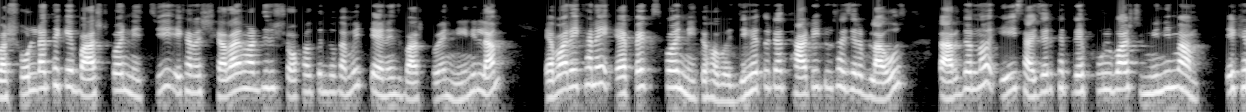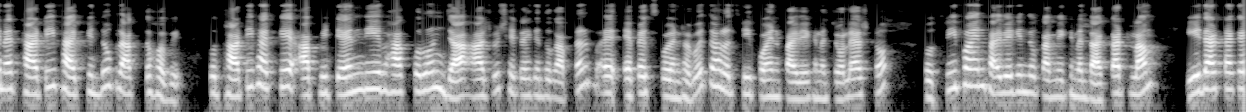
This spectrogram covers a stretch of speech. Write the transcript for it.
এবার শোল্ডার থেকে বাস্ট পয়েন্ট নিচ্ছি। এখানে সেলাই মার্জিন সহ কিন্তু আমি টেন ইঞ্চ বাস্ট পয়েন্ট নিয়ে নিলাম। এবার এখানে অ্যাপেক্স পয়েন্ট নিতে হবে। যেহেতু এটা থার্টি টু সাইজের ব্লাউজ, তার জন্য এই সাইজের ক্ষেত্রে ফুল বাস্ট মিনিমাম এখানে থার্টি ফাইভ কিন্তু রাখতে হবে। তো থার্টি ফাইভকে আপনি টেন দিয়ে ভাগ করুন, যা আসবে সেটা কিন্তু আপনার এপেক্স পয়েন্ট হবে। তাহলে থ্রি পয়েন্ট ফাইভ এখানে চলে আসলো। তো থ্রি পয়েন্ট ফাইভে কিন্তু আমি এখানে দাগ কাটলাম। এই দাগটাকে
